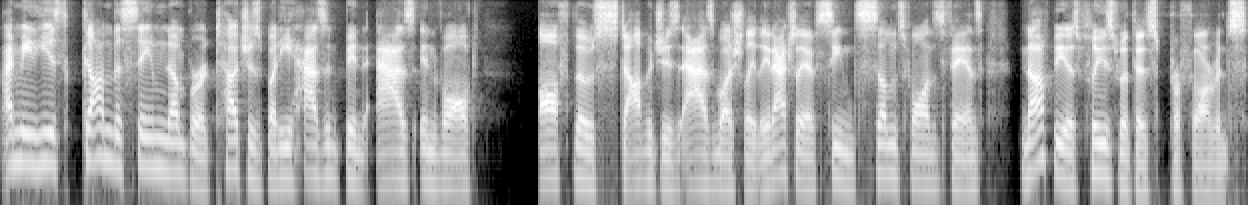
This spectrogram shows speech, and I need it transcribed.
I mean, he's gotten the same number of touches, but he hasn't been as involved off those stoppages as much lately. And actually, I've seen some Swans fans not be as pleased with his performance.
